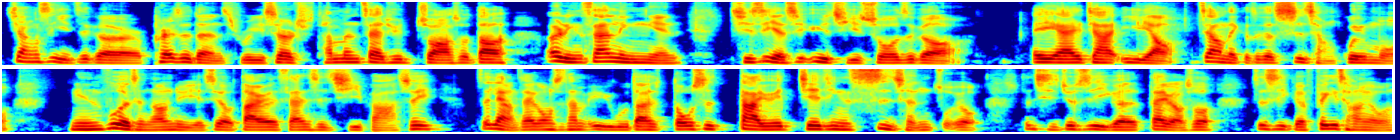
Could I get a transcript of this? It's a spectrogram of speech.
像是以这个 Presidents Research，他们再去抓说到二零三零年，其实也是预期说这个 AI 加医疗这样的一个这个市场规模，年复合成长率也是有大约三十七趴，所以。这两家公司，他们预估大都是大约接近四成左右，这其实就是一个代表说，这是一个非常有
